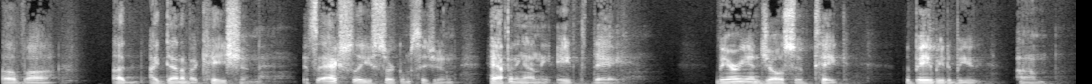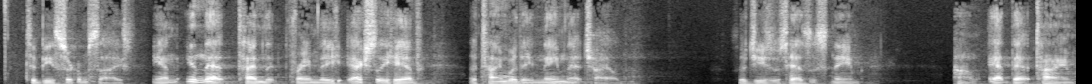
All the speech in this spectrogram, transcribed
of uh, identification. It's actually circumcision happening on the eighth day. Mary and Joseph take the baby to be um, to be circumcised, and in that time frame, they actually have a time where they name that child. So Jesus has this name um, at that time,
